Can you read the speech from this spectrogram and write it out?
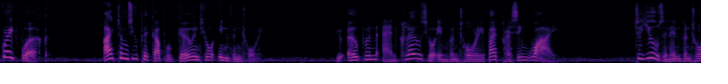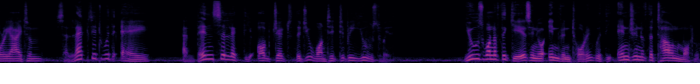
Great work. Items you pick up will go into your inventory. You open and close your inventory by pressing Y. To use an inventory item, select it with A, and then select the object that you want it to be used with. Use one of the gears in your inventory with the engine of the town model.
